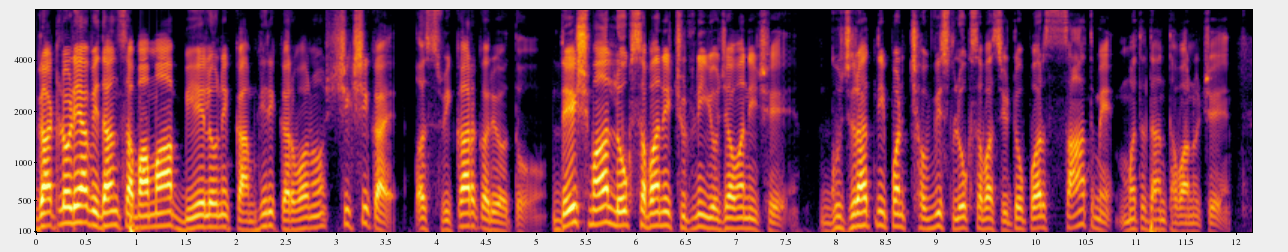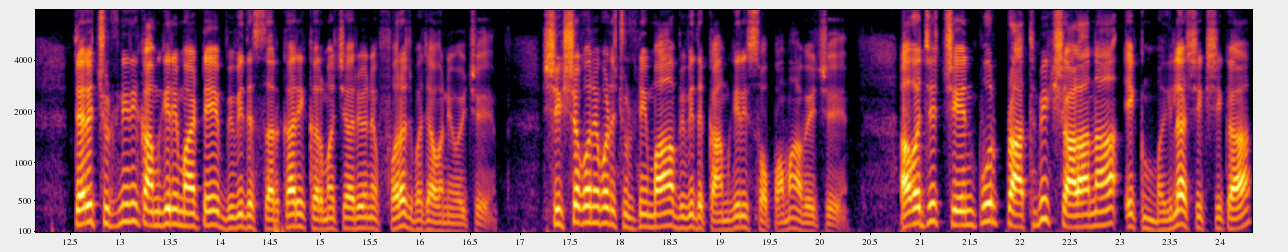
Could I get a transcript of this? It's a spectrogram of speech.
ગાટલોડિયા વિધાનસભામાં બીએલઓની કામગીરી કરવાનો શિક્ષિકાએ અસ્વીકાર કર્યો હતો. દેશમાં લોકસભાની ચૂંટણી યોજાવાની છે. ગુજરાતની પણ છવ્વીસ લોકસભા સીટો પર સાત મે મતદાન થવાનું છે. ત્યારે ચૂંટણીની કામગીરી માટે વિવિધ સરકારી કર્મચારીઓને ફરજ બજાવવાની હોય છે. શિક્ષકોને પણ ચૂંટણીમાં વિવિધ કામગીરી સોંપવામાં આવે છે. આ વચ્ચે ચેનપુર પ્રાથમિક શાળાના એક મહિલા શિક્ષિકા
